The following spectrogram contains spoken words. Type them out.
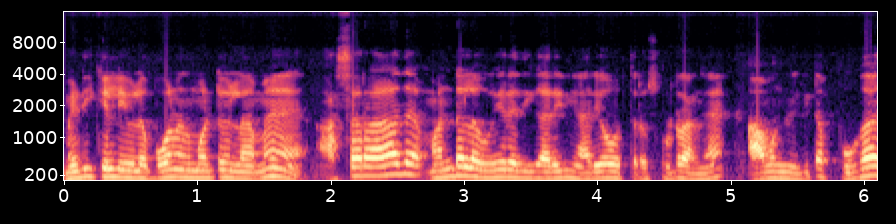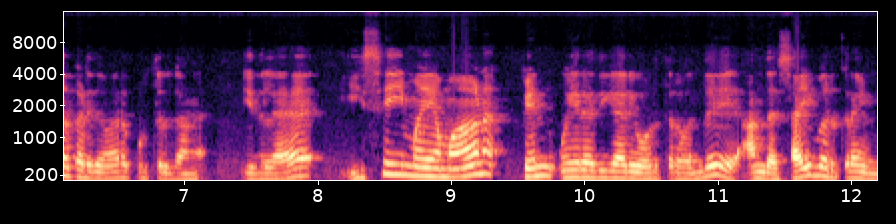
மெடிக்கல் லீவில் போனது மட்டும் இல்லாமல் அசராத மண்டல உயர் அதிகாரின்னு யாரையோ ஒருத்தர் சொல்கிறாங்க அவங்கக்கிட்ட புகார் கடிதம் வேறு கொடுத்துருக்காங்க. இதில் இசைமயமான பெண் உயரதிகாரி ஒருத்தர் வந்து அந்த சைபர் கிரைம்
